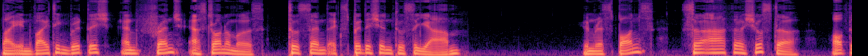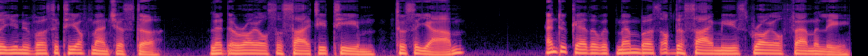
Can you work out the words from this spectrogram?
by inviting British and French astronomers to send expedition to Siam. In response, Sir Arthur Schuster of the University of Manchester led a Royal Society team to Siam and together with members of the Siamese royal family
